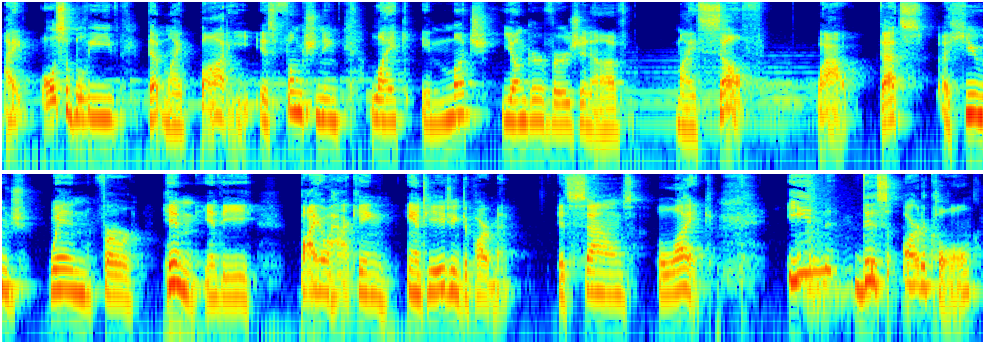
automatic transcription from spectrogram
I also believe that my body is functioning like a much younger version of myself. Wow, that's a huge win for him in the biohacking anti aging department. It sounds like. In this article,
